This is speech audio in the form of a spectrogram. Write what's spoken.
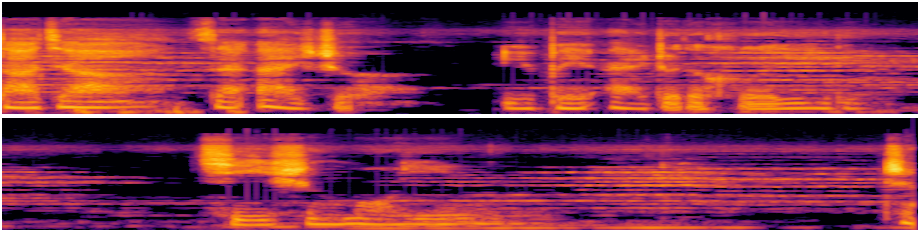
大家在爱者与被爱者的合一里齐声默音，这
